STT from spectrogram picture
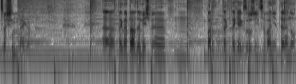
coś innego? E, Tak naprawdę mieliśmy, mm, bardzo, tak, tak jak zróżnicowanie terenu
